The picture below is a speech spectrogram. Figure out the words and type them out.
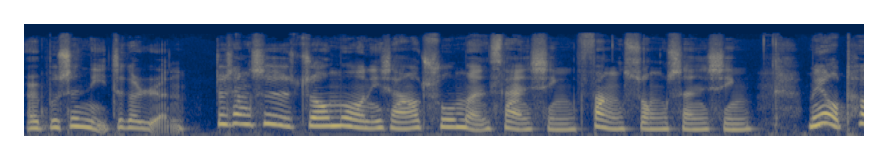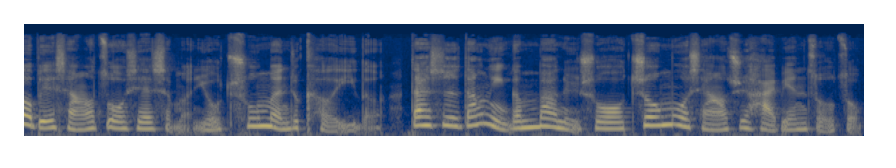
而不是你这个人。就像是周末你想要出门散心、放松身心，没有特别想要做些什么，有出门就可以了。但是当你跟伴侣说周末想要去海边走走，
